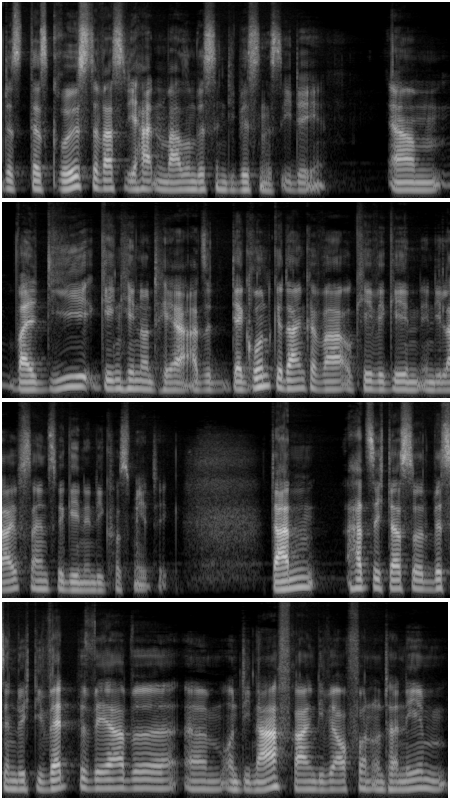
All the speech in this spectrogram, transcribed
das, das Größte, was wir hatten, war so ein bisschen die Business-Idee ähm, weil die ging hin und her. Also der Grundgedanke war, okay, wir gehen in die Life Science, wir gehen in die Kosmetik. Dann hat sich das so ein bisschen durch die Wettbewerbe ähm, und die Nachfragen, die wir auch von Unternehmen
